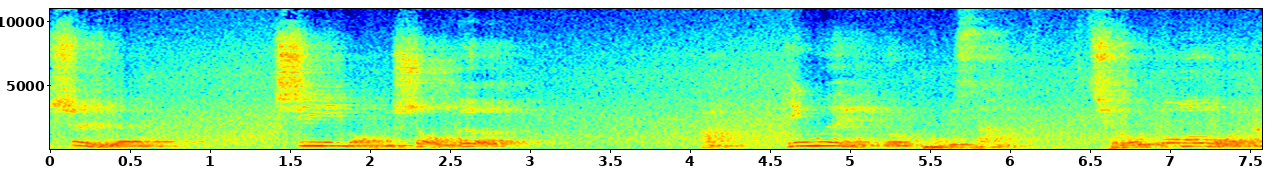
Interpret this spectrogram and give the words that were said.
世人悉蒙受乐啊，因为有菩萨求多闻啊。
